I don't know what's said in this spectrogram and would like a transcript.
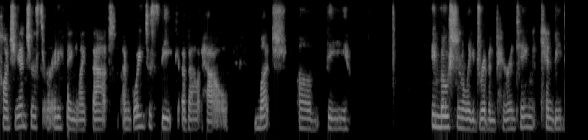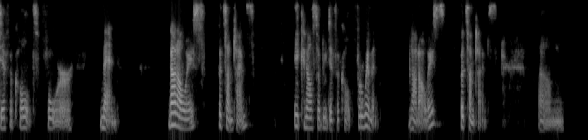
conscientious or anything like that, I'm going to speak about how much of the emotionally driven parenting can be difficult for men. Not always, but sometimes. It can also be difficult for women. Not always, but sometimes. Um,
